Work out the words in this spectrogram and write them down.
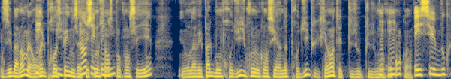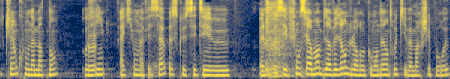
On se disait, bah non, mais en vrai, le prospect il nous a Non, fait confiance connu. pour conseiller. Et on n'avait pas le bon produit, du coup, on conseillait un autre produit, puis le client était plus ou, plus ou moins content, quoi. Et c'est beaucoup de clients qu'on a maintenant aussi, à qui on a fait ça, parce que c'était. euh, bah, du coup, c'est foncièrement bienveillant de leur recommander un truc qui va marcher pour eux.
